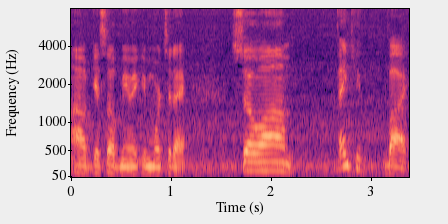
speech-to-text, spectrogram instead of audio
I guess I'll be making more today. So, um, thank you. Bye.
